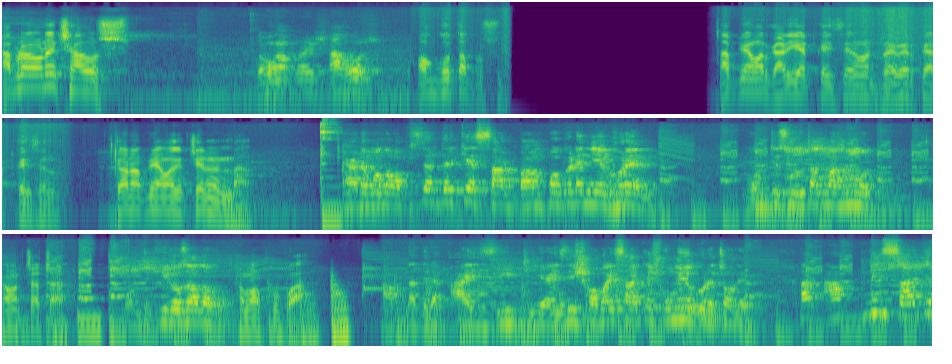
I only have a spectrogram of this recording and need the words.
আপনার অনেক সাহস। এবং আপনার সাহস অজ্ঞতা প্রসূত। আপনি আমার গাড়ি আটকাইছেন আমার ড্রাইভারকে আটকাইছেন। কারণ আপনি আমাকে চেনেন না। হ্যাডের মতো অফিসারদেরকে স্যার বাম পকেটে নিয়ে ঘোরেন। মন্ত্রী সুলতান মাহমুদ। আমার চাচা। মন্ত্রী ফিরোজ আলম। আমার ফুপা। আপনাদের আইজি ডিআইজি সবাই স্যারকে সমীহ করে চলে। আর আপনি স্যারকে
